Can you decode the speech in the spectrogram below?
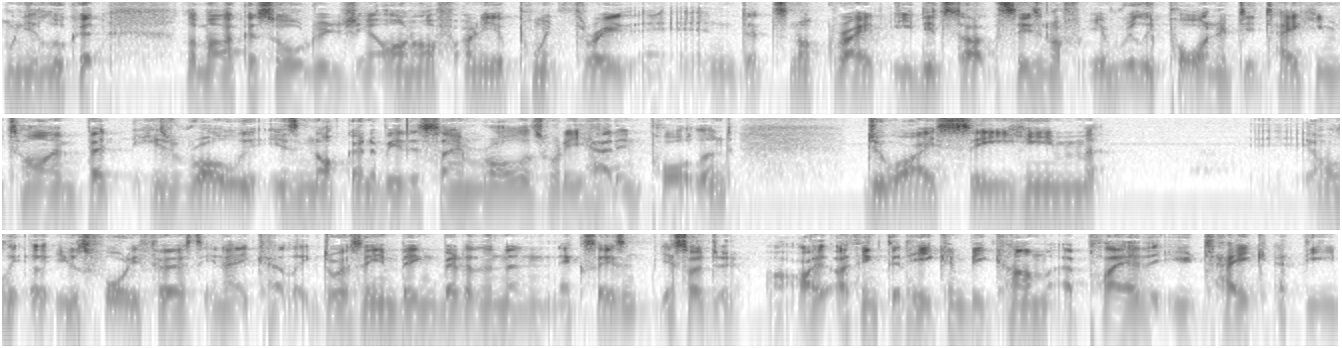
When you look at Lamarcus Aldridge on off, only a point three, and that's not great. He did start the season off really poor, and it did take him time. But his role is not going to be the same role as what he had in Portland. Do I see him well, he uh, was 41st in 8K League. Do I see him being better than next season? Yes, I do. I, I, think that he can become a player that you take at the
